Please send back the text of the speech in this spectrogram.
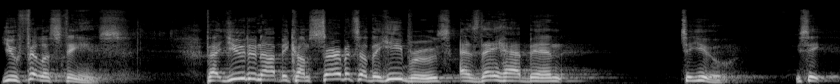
you Philistines, that you do not become servants of the Hebrews as they have been to you. You see,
